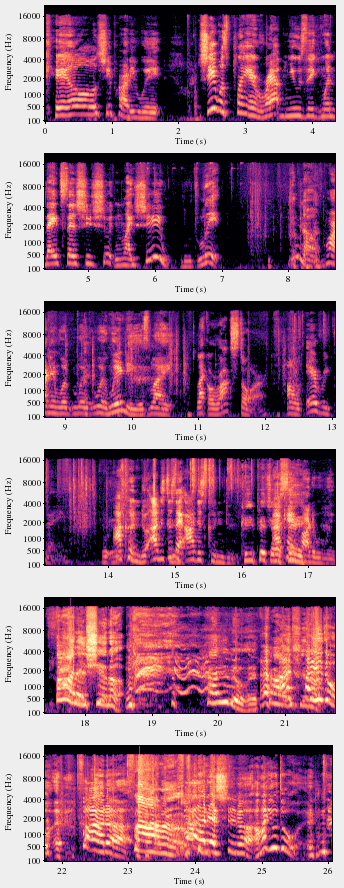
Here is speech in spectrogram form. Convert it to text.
Kel. She partied with. She was playing rap music when they said she shouldn't. Like she was lit. You know, partying with, with, with Wendy is like like a rock star on everything. I couldn't do. It. I just to say I just couldn't do. It. Can you picture I can't party with Wendy. "Fire that shit up"? how you doing? Fire that shit How you doing? Fired up. Fire up. Fire that shit up. How you doing?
